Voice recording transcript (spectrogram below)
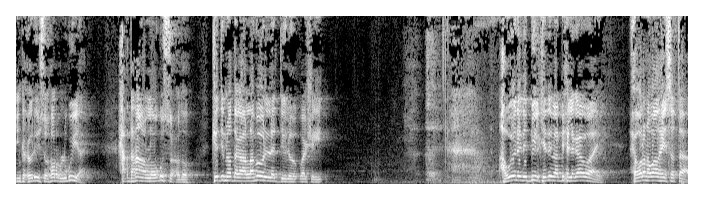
Ninka xoolihiisu hor lagu yahay xaq darana loogu socdo kadibna dagaalamoo la dilo waa shahiid. Haweenayda biilkeedii baa bixi lagaa waaye xoolana waad haysataa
